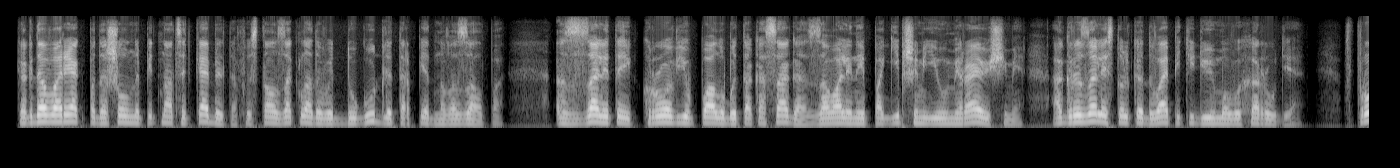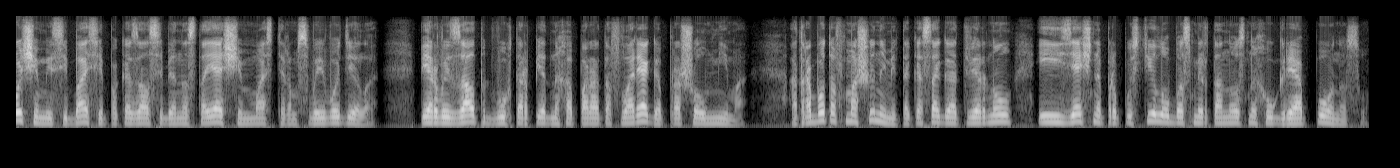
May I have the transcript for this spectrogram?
Когда варяг подошел на 15 кабельтов и стал закладывать дугу для торпедного залпа, с залитой кровью палубы Такасага, заваленной погибшими и умирающими, огрызались только два пятидюймовых орудия. Впрочем, Исибаси показал себя настоящим мастером своего дела. Первый залп двух торпедных аппаратов «Варяга» прошел мимо. Отработав машинами, Такасага отвернул и изящно пропустил оба смертоносных угря по носу.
